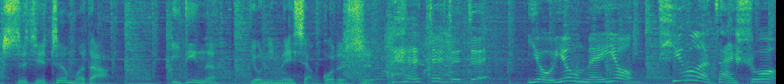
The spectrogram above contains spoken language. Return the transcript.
世界这么大。一定呢有你没想过的事。对对对，有用没用，听了再说。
